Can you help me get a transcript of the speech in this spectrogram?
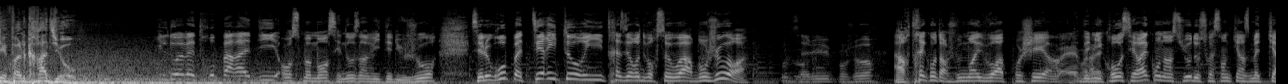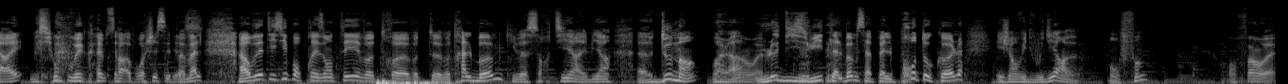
et Folk Radio. Ils doivent être au paradis en ce moment, c'est nos invités du jour. C'est le groupe Territory, très heureux de vous recevoir. Bonjour. Salut, bonjour. Alors très content, je vous demande de vous rapprocher hein, Ouais, des ouais. micros. C'est vrai qu'on a un studio de 75 mètres carrés, mais si on pouvait quand même se rapprocher, c'est pas mal. Alors vous êtes ici pour présenter votre votre votre album qui va sortir eh bien euh, demain, voilà, ouais. le 18. L'album s'appelle Protocole et j'ai envie de vous dire euh, enfin. Enfin, ouais.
